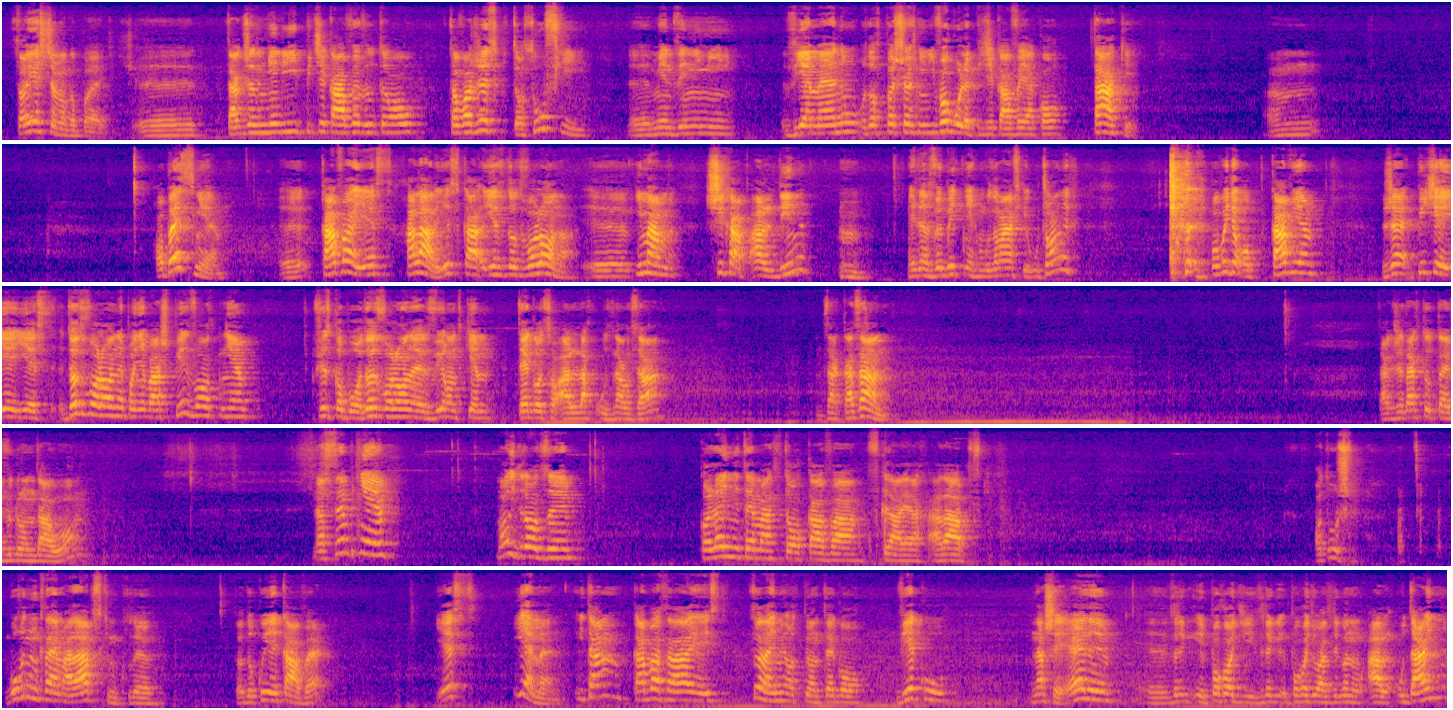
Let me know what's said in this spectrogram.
Co jeszcze mogę powiedzieć? Yy, także mieli picie kawy w rytuał towarzyski. To sufi, yy, między innymi z Jemenu, rozpowszechnili w ogóle picie kawy jako takie. Ym, Obecnie kawa jest halal, jest, jest dozwolona. Y, Imam Shihab al-Din, jeden z wybitnych muzułmańskich uczonych, powiedział o kawie, że picie jej jest dozwolone, ponieważ pierwotnie wszystko było dozwolone z wyjątkiem tego, co Allah uznał za zakazane. Także tak tutaj wyglądało. Następnie, moi drodzy, kolejny temat to kawa w krajach arabskich. Otóż głównym krajem arabskim, który produkuje kawę, jest Jemen. I tam kawa znana jest co najmniej od V wieku naszej ery. Y, Pochodzi, pochodziła z regionu Al-Udain.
